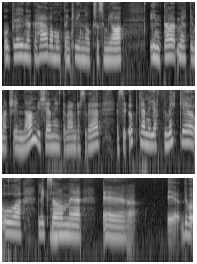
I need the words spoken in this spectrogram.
Och grejen är att det här var mot en kvinna också som jag inte har mött i match innan. Vi känner inte varandra så väl. Jag ser upp till henne jättemycket och liksom eh, eh, eh, det var,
